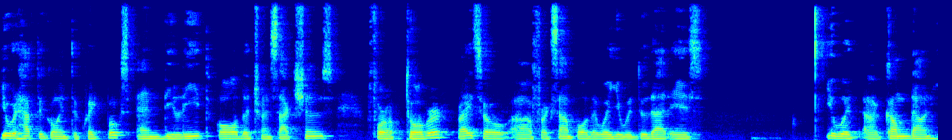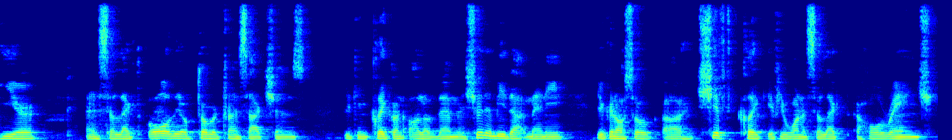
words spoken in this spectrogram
you would have to go into QuickBooks and delete all the transactions for October, right? So, uh, for example, the way you would do that is you would uh, come down here and select all the October transactions. You can click on all of them. It shouldn't be that many. You can also uh, shift click if you want to select a whole range.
